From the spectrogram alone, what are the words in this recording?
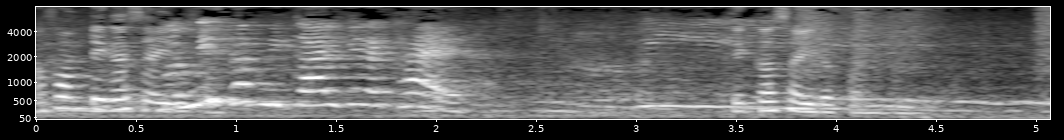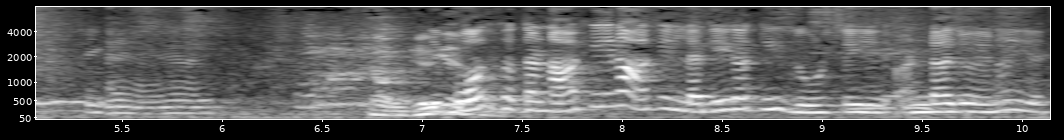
अब हम टेका साइड मम्मी सब निकाल के रखा है। टेका साइड अपन ठीक है गिर ये बहुत खतरनाक है ना आके लगेगा इतनी ज़ोर से ये अंडा जो है ना ये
